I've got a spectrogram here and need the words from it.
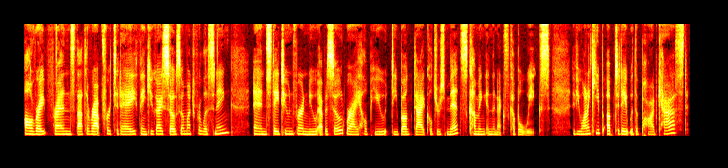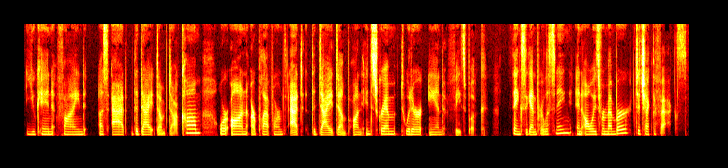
All right, friends, that's a wrap for today. Thank you guys so, so much for listening. And stay tuned for a new episode where I help you debunk diet culture's myths coming in the next couple weeks. If you want to keep up to date with the podcast, you can find us at thedietdump.com or on our platforms at the diet dump on Instagram, Twitter, and Facebook. Thanks again for listening, and always remember to check the facts.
